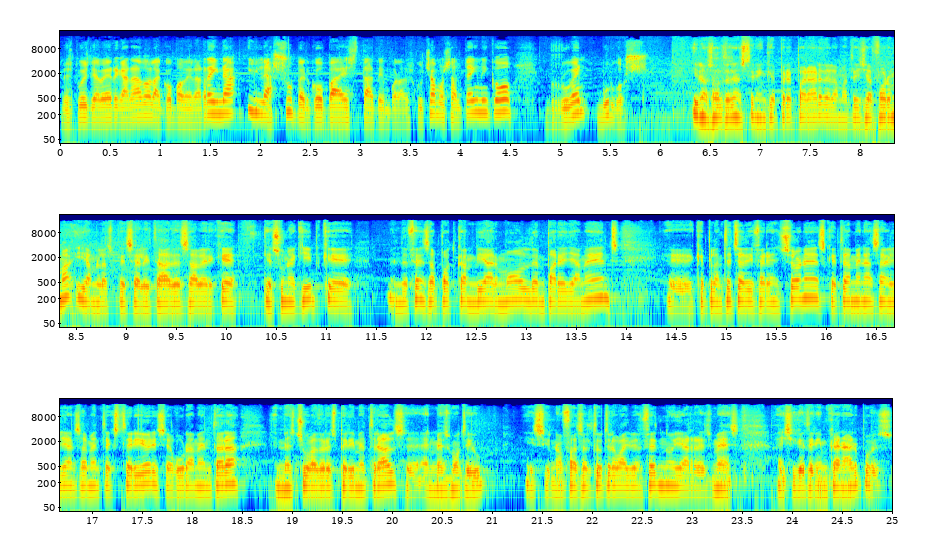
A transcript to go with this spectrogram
después de haber ganado la Copa de la Reina y la Supercopa esta temporada. Escuchamos al técnico Rubén Burgos. I nosaltres ens tenim que preparar de la mateixa forma i amb l'especialitat de saber que, que és un equip que en defensa pot canviar molt d'emparellaments, eh, que planteja diferents zones, que té amenaça en el llançament exterior i segurament ara, en més jugadors perimetrals, eh, en més motiu. I si no fas el teu treball ben fet no hi ha res més. Així que tenim que anar pues,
